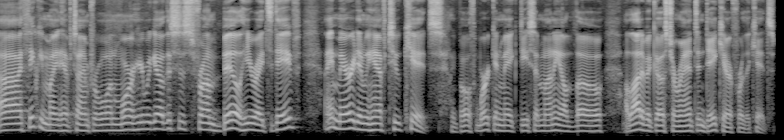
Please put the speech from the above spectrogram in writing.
Uh, I think we might have time for one more. Here we go. This is from Bill. He writes Dave, I am married and we have two kids. We both work and make decent money, although a lot of it goes to rent and daycare for the kids.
